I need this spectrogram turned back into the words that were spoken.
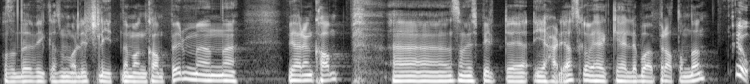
altså Det virka som det var litt slitne mange kamper, men uh, vi har en kamp eh, som vi spilte i helga. Skal vi ikke heller bare prate om den? Jo.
